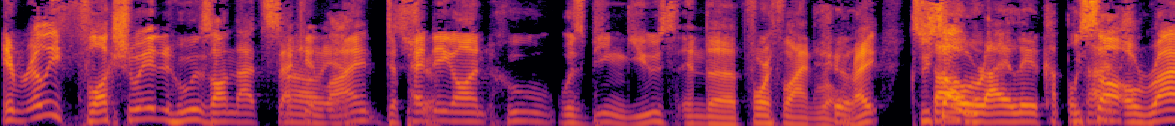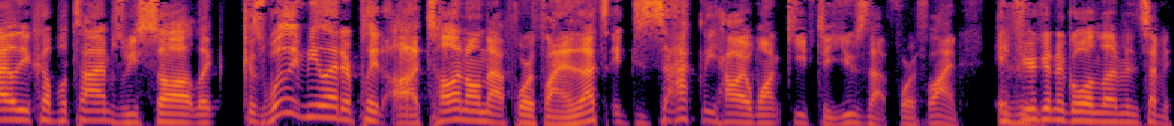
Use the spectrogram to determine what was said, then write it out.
it really fluctuated who was on that second Oh, yeah. line depending on who was being used in the fourth line role, True. right? Because we Saw saw O'Reilly a couple we times. saw O'Reilly a couple times. We saw like because William Nylander played a ton on that fourth line, and that's exactly how I want Keefe to use that fourth line. If Mhm. you're going to go eleven and seven,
